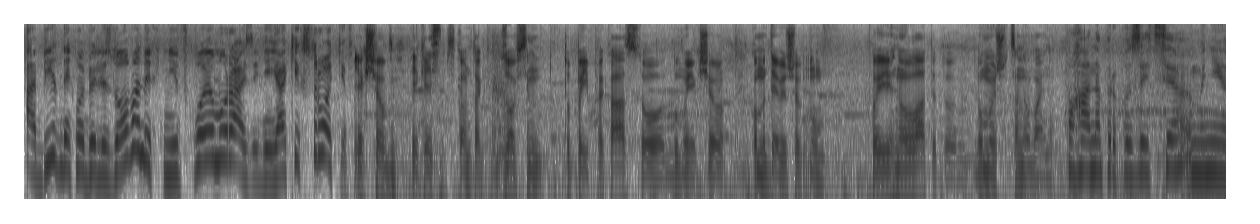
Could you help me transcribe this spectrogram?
А бідних мобілізованих ні в коєму разі ніяких строків. Якщо якийсь, скажімо так, зовсім тупий приказ, то думаю, якщо командир щоб ну поігнорувати, то думаю, що це нормально. Погана пропозиція. Мені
